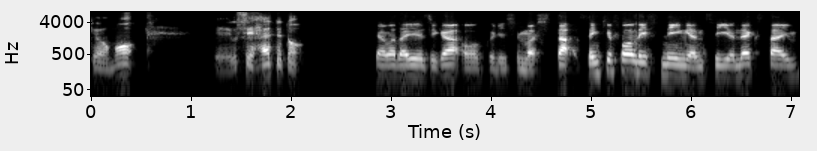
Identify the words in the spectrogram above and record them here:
今日も、えー、薄井颯と山田裕二がお送りしました。Thank you for listening and see you next time.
